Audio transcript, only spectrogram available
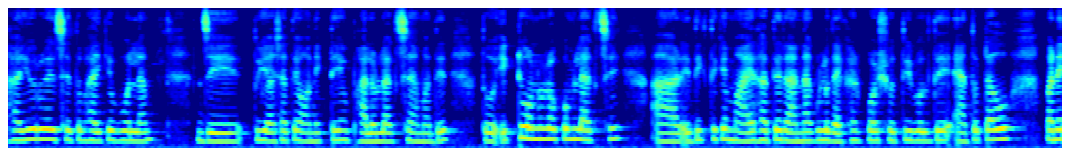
ভাইও রয়েছে, তো ভাইকে বললাম যে, তুই আসাতে অনেকটাই ভালো লাগছে আমাদের। তো একটু অন্যরকম লাগছে। আর এদিক থেকে মায়ের হাতে রান্নাগুলো দেখার পর সত্যি বলতে এতটাও মানে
